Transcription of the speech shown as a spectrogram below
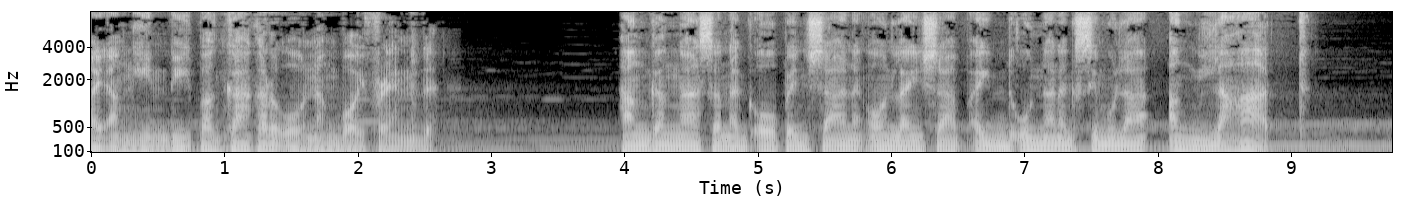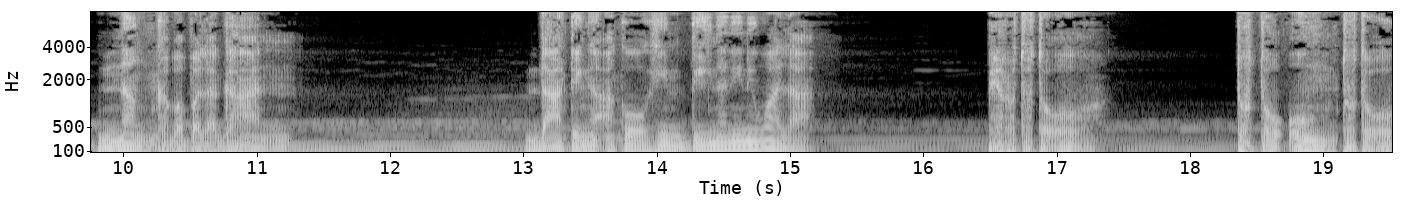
ay ang hindi pagkakaroon ng boyfriend. Hanggang nga sa nag-open siya ng online shop ay doon na nagsimula ang lahat ng kababalagan. Dati nga ako hindi naniniwala. Pero totoo. Totoong totoo.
